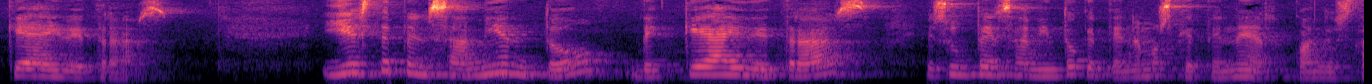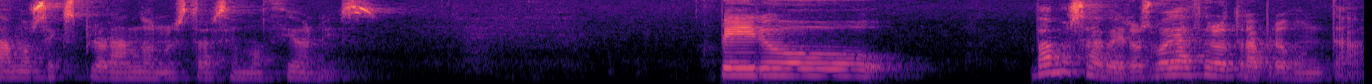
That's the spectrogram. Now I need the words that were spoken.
¿Qué hay detrás? Y este pensamiento de qué hay detrás es un pensamiento que tenemos que tener cuando estamos explorando nuestras emociones. Pero vamos a ver, os voy a hacer otra pregunta.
